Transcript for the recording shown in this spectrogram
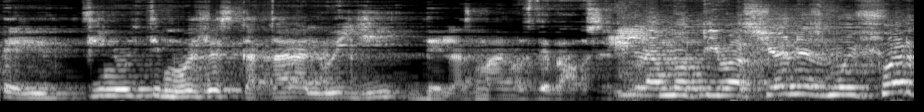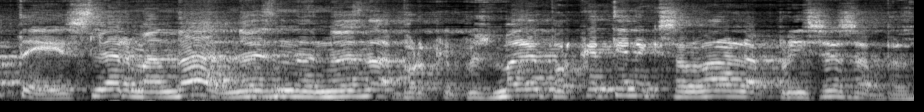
el fin último es rescatar a Luigi de las manos de Bowser. Y la motivación es muy fuerte, es la hermandad, no es, no es nada, porque pues Mario, ¿por qué tiene que salvar a la princesa? Pues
